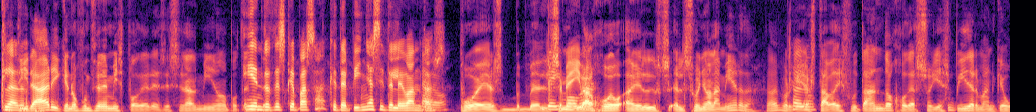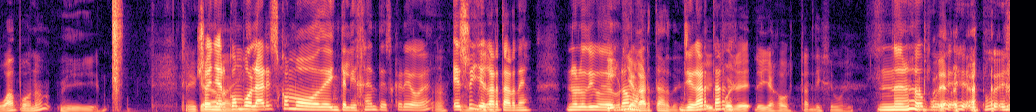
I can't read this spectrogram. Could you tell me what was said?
Claro. tirar y que no funcionen mis poderes. Ese era el mío potente. Y entonces, ¿qué pasa? Que te piñas y te levantas. Claro. Pues el- se me iba el, juego, el, el sueño a la mierda, ¿sabes? Porque Claro. yo estaba disfrutando, joder, soy Spider-Man, qué guapo, ¿no? Y Soñar con ahí. volar es como de inteligentes, creo, ¿eh? Ah, Eso pues y llegar tarde. No lo digo de Y broma. llegar tarde. Llegar Eh, tarde. Pues he, he llegado tardísimo. eh. No, no, pues, pues,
